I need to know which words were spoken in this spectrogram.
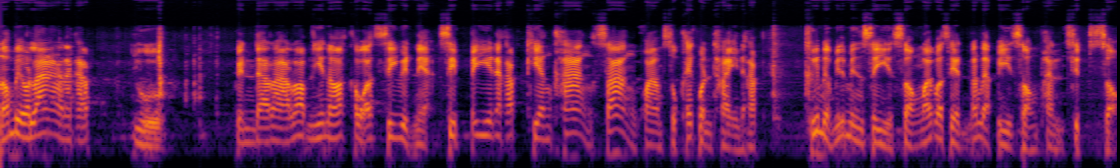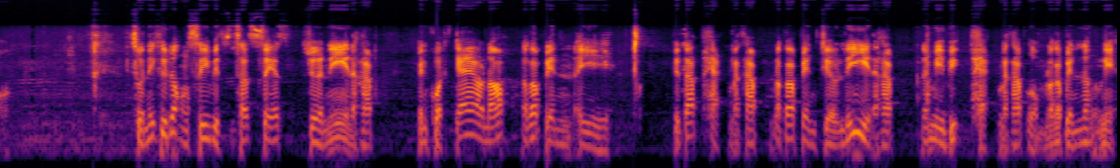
น้องเบลล่านะครับ อยู่ เป็นดารารอบนี้เนาะเขาบอกว่า c v i t เนี่ย10ปีนะครับเคียงข้างสร้างความสุขให้คนไทยนะครับ คือหนึ่งวิตามินซี200%ตั้งแต่ปี2012ส่วนนี้คือเรื่องของ c v i t Success Journey นะครับ เป็นขวดแก้วเนาะ แล้วก็เป็นไอเดต้าแพ็คนะครับ แล้วก็เป็นเจลลี่นะครับ แล้วมีบิ๊กแพ็คนะครับผม แล้วก็เป็นเรื่องเนี่ย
